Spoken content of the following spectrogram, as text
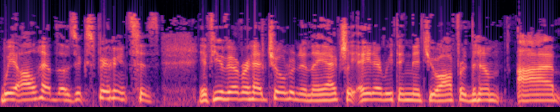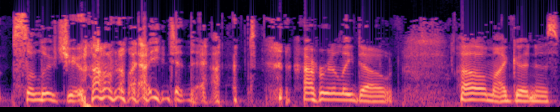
we all have those experiences. If you've ever had children and they actually ate everything that you offered them, I salute you. I don't know how you did that. I really don't. Oh my goodness.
